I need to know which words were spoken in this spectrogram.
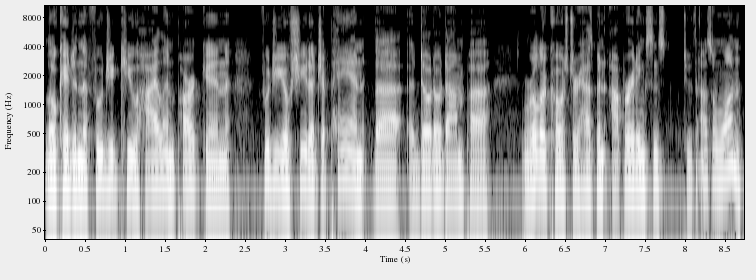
Located in the Fuji-Q Highland Park in Fujiyoshida, Japan, the Do-Dodonpa roller coaster has been operating since 2001,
